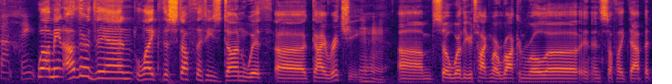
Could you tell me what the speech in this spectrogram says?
Can't think. Well, I mean, other than like the stuff that he's done with uh, Guy Ritchie, Mm-hmm. um, so whether you're talking about rock and roll and, and stuff like that, but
